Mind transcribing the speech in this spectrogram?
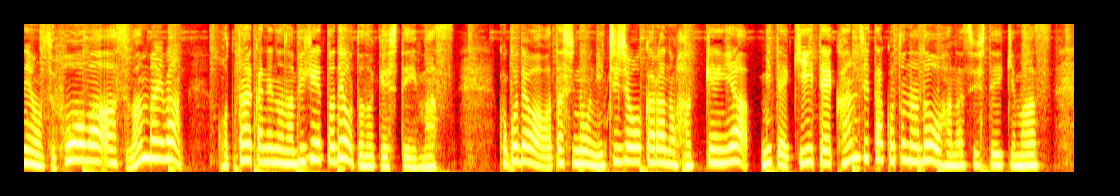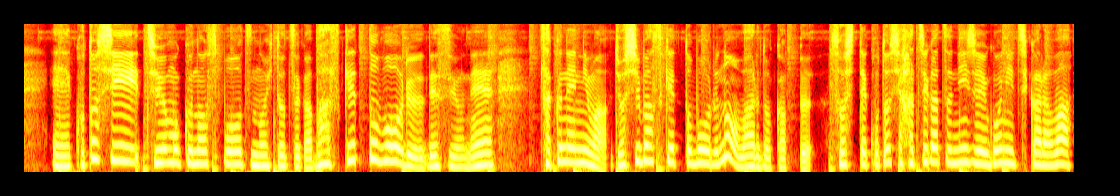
ネオス4 Hour Earth 1 by 1堀田茜のナビゲートでお届けしています。ここでは私の日常からの発見や見て聞いて感じたことなどをお話ししていきます、えー今年注目のスポーツの一つがバスケットボールですよね。昨年には女子バスケットボールのワールドカップ。そして今年8月25日からは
